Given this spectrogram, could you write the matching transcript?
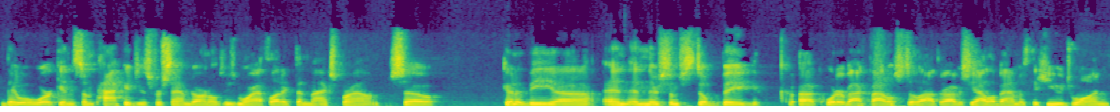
they will work in some packages for Sam Darnold, who's more athletic than Max Browne. So, going to be uh, and and there's some still big uh, quarterback battles still out there. Obviously, Alabama's the huge one.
